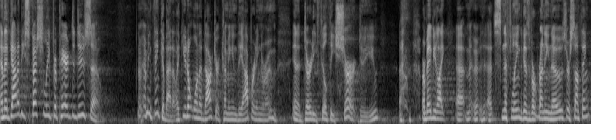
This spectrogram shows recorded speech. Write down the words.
And they've got to be specially prepared to do so. I mean, think about it. Like, you don't want a doctor coming into the operating room in a dirty, filthy shirt, do you? or maybe like uh, uh, sniffling because of a runny nose or something.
